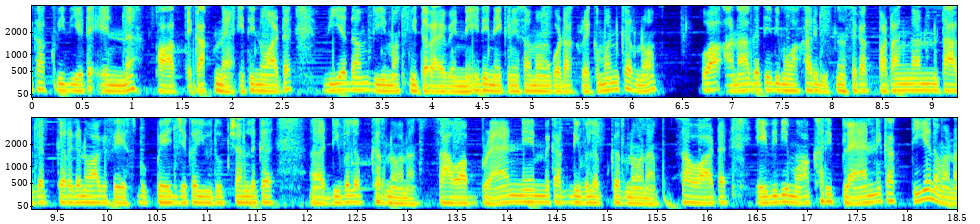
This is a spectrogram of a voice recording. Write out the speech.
එකක් විදිට එන්න පාත් එකක් නෑ. ඉතිනවාට වියදම් වීමක් විතරයි වෙන්නේ. ඉතින් එක නිසාම ගොඩක් රෙකමන් කරනවා. අනාගතයේදි මොහරි බිස්නස එකක් පටන්ගන්න ටාගත් කරගෙනවාගේ ෆස්බුක් පේජ් එක YouTube චන්ලක ඩිවලප් කරනවන සහවා බ්‍රෑන්් නේම් එකක් ඩිවලප් කරනවන සවාට ඒවිදි මොහරි ප්ලෑන් එකක් තියෙනවන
